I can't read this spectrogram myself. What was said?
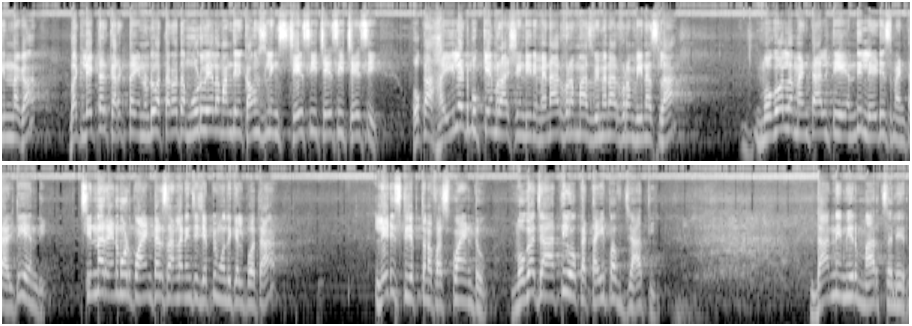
చిన్నగా బట్ లెటర్ కరెక్ట్ అయినుండు. ఆ తర్వాత మూడు వేల మందిని కౌన్సిలింగ్స్ చేసి చేసి చేసి ఒక హైలైట్ బుక్ ఏం రాసిండి? ఇది men are from Mars are from వీనస్లా మొగోళ్ళ మెంటాలిటీ ఏంది? లేడీస్ మెంటాలిటీ ఏంది? చిన్న రెండు మూడు పాయింటర్స్ అందులో నుంచి చెప్పి ముందుకెళ్ళిపోతా. లేడీస్కి చెప్తున్న ఫస్ట్ పాయింట్ మొగ జాతి ఒక టైప్ ఆఫ్ జాతి. దాన్ని మీరు మార్చలేరు.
